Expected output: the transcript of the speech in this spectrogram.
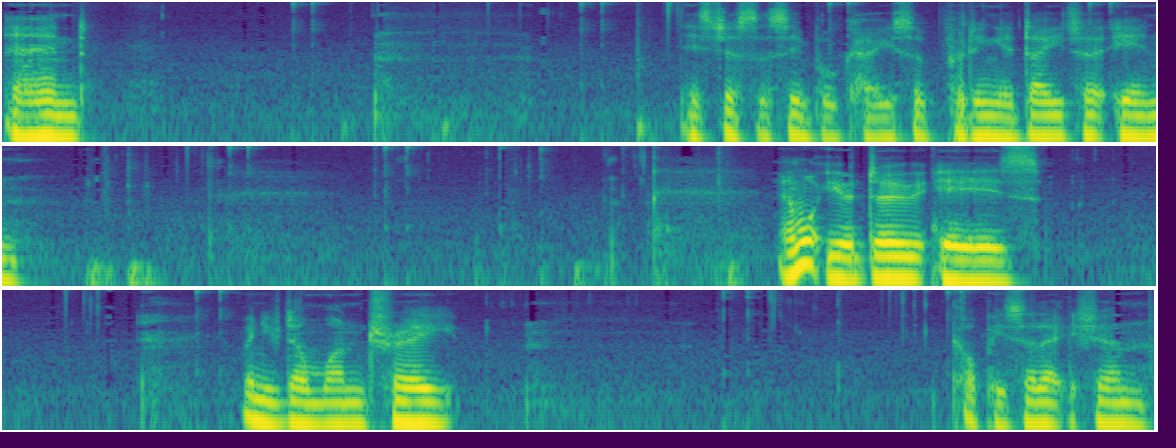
And it's just a simple case of putting your data in. And what you would do is when you've done one tree copy selection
